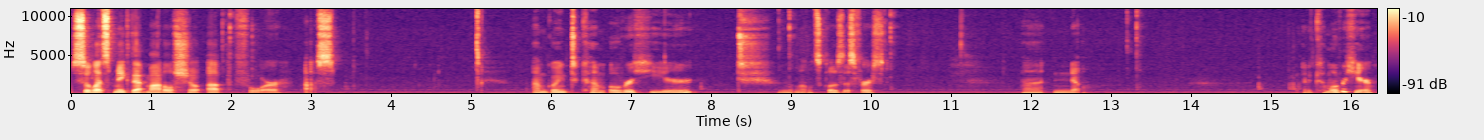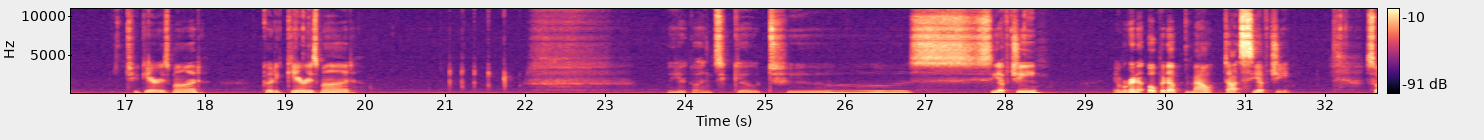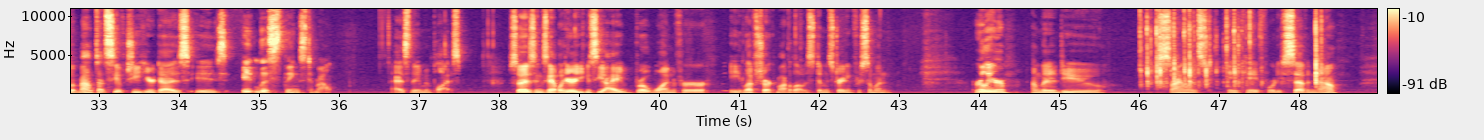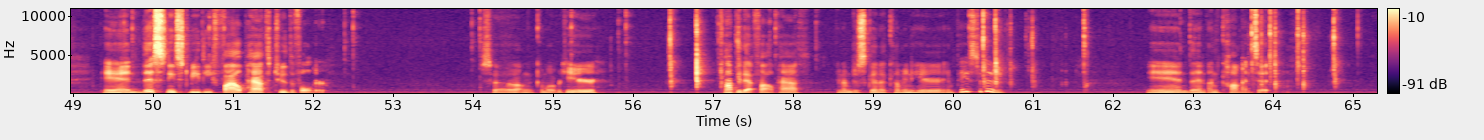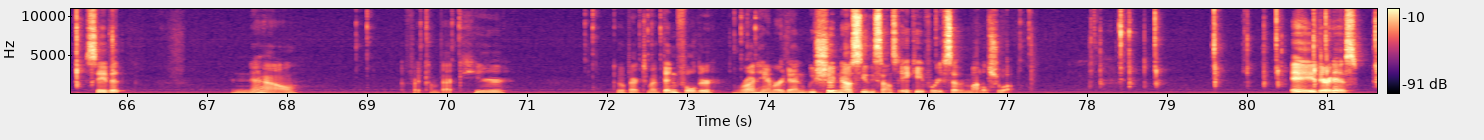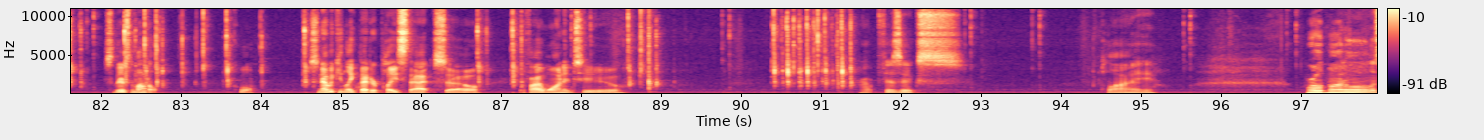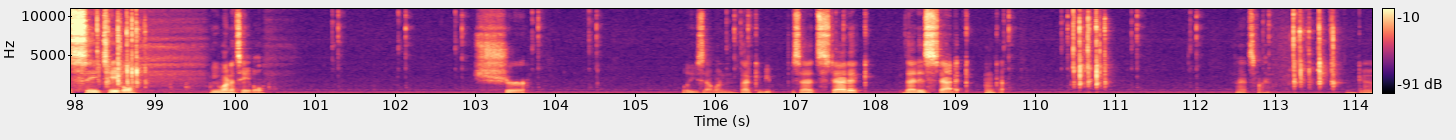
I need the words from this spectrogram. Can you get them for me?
So let's make that model show up for us. I'm going to come over here to, well, let's close this first. Uh, no. I'm going to come over here to Garry's Mod, go to Garry's Mod, to go to CFG, and we're going to open up mount.cfg. So what mount.cfg here does is it lists things to mount, as the name implies. So as an example here, you can see I wrote one for a left shark model I was demonstrating for someone earlier. I'm going to do silenced AK-47 now. And this needs to be the file path to the folder. So I'm going to come over here, copy that file path, and I'm just going to come in here and paste it in. And then uncomment it. Save it. Now, if I come back here, go back to my bin folder, run hammer again. We should now see the silenced AK-47 model show up. Hey, there it is. So there's the model. Cool. So now we can like better place that. So if I wanted to physics, apply world model, let's say table. We want a table. Sure. We'll use that one. That could be, is that static? That is static. Okay. That's fine. Go.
